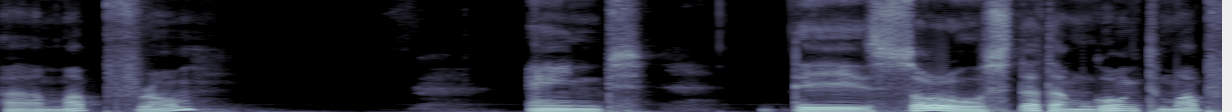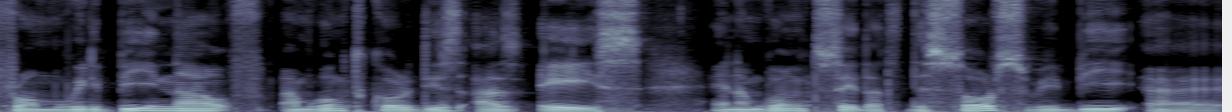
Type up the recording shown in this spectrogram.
uh, map from and the source that i'm going to map from will be now i'm going to call this as ace and i'm going to say that the source will be uh,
